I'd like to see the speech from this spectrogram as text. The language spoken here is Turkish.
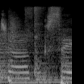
çok sevilen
